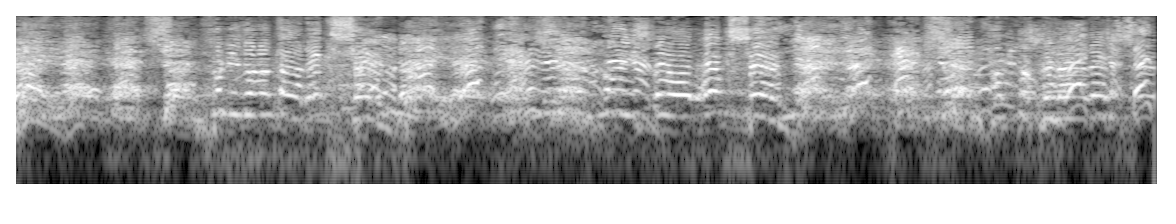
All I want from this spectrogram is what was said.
ডাইরেক্ট অ্যাকশন সুনি জনতার action direct action action direct action ছাত্র সেনার অ্যাকশন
